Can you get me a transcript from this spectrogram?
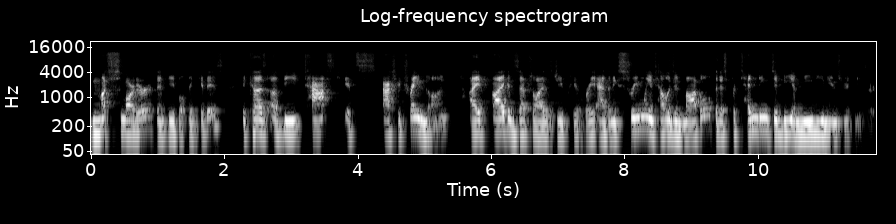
much smarter than people think it is because of the task it's actually trained on. I, I conceptualize GPT-3 as an extremely intelligent model that is pretending to be a median internet user.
